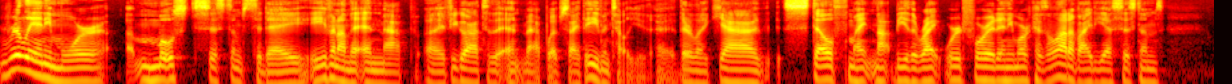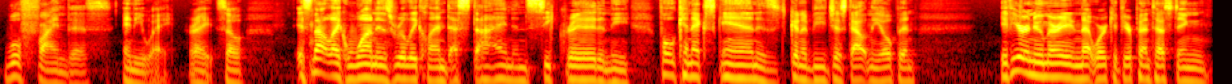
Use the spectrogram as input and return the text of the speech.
Really anymore, uh, most systems today, even on the Nmap, uh, if you go out to the Nmap website, they even tell you, uh, they're like, yeah, stealth might not be the right word for it anymore because a lot of IDS systems will find this anyway, right? So it's not like one is really clandestine and secret and the full connect scan is going to be just out in the open. If you're enumerating a network, if you're pen testing,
